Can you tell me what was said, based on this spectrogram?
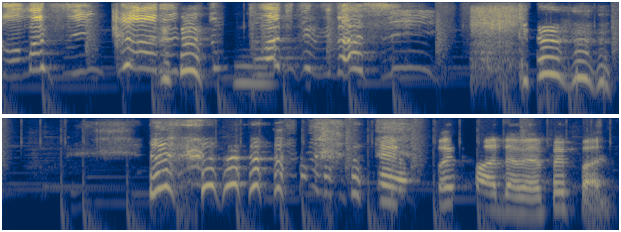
Como assim, cara? Não pode terminar assim! Foi foda, velho. Foi foda.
